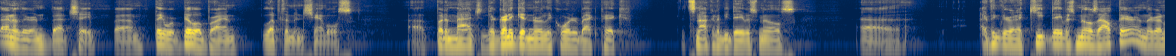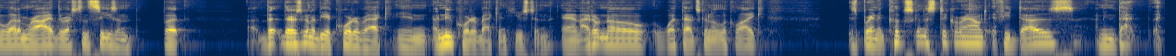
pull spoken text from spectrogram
I know they're in bad shape. Um, they were Bill O'Brien left them in shambles. Uh, but imagine they're going to get an early quarterback pick. It's not going to be Davis Mills. Uh, I think they're going to keep Davis Mills out there and they're going to let him ride the rest of the season. But uh, th- there's going to be a quarterback in a new quarterback in Houston, and I don't know what that's going to look like. Is Brandin Cooks going to stick around? If he does, I mean that like,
